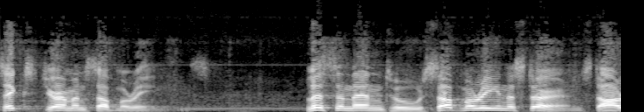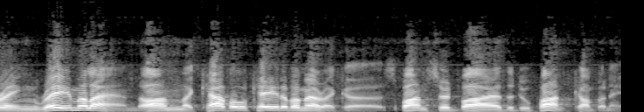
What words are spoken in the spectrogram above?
six German submarines. Listen then to Submarine Astern, starring Ray Milland on the Cavalcade of America, sponsored by the DuPont Company.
